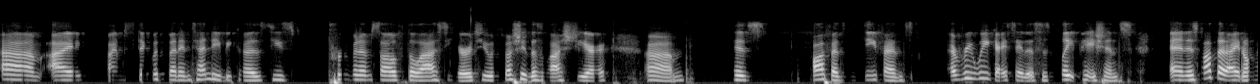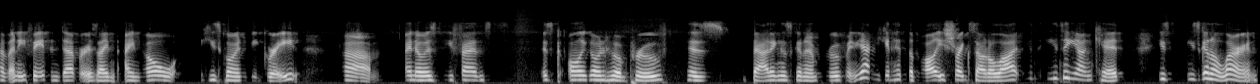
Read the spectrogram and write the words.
um, I I'm stick with Benintendi because he's proven himself the last year or two, especially this last year. Um, his offense, his defense. Every week I say this: his plate patience, and it's not that I don't have any faith in Devers. I I know he's going to be great. Um, I know his defense is only going to improve. His batting is going to improve, and yeah, he can hit the ball. He strikes out a lot. He's, he's a young kid. He's he's going to learn.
